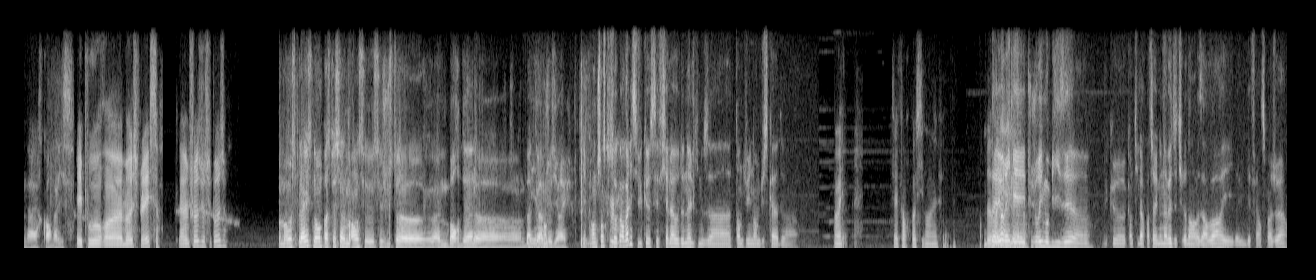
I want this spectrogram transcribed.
derrière Corvalis. Et pour Mouse Place, la même chose, je suppose? Mouse Place, non, pas spécialement. C'est juste un bordel, un bas de gamme, je dirais. Il y a de grandes chances que ce soit Corvalis, vu que c'est Fiala O'Donnell qui nous a tendu une embuscade. Oui, c'est fort possible en effet. D'ailleurs, il est toujours immobilisé vu que quand il est reparti avec la navette, j'ai tiré dans le réservoir et il a eu une défaillance majeure.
